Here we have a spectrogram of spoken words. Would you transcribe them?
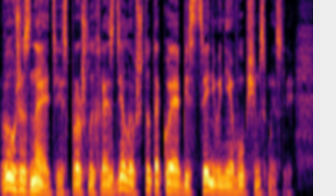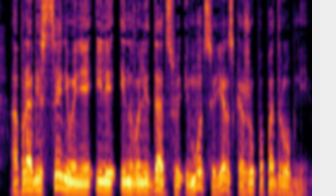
Вы уже знаете из прошлых разделов, что такое обесценивание в общем смысле. А про обесценивание или инвалидацию эмоций я расскажу поподробнее.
